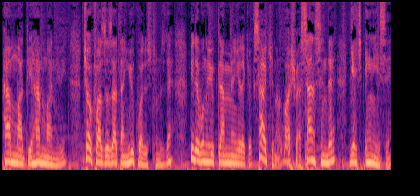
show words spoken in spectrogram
hem maddi, hem manevi. Çok fazla zaten yük var üstümüzde. Bir de bunu yüklenmeye gerek yok. Sakin ol, boş ver. Sensin de geç en iyisi.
